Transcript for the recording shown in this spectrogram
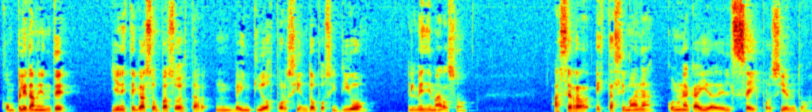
completamente y en este caso pasó de estar un 22% positivo en el mes de marzo a cerrar esta semana con una caída del 6%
